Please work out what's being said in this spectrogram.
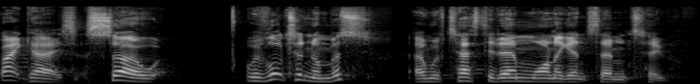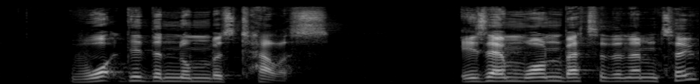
Right, guys, so we've looked at numbers and we've tested M1 against M2. What did the numbers tell us? Is M1 better than M2?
